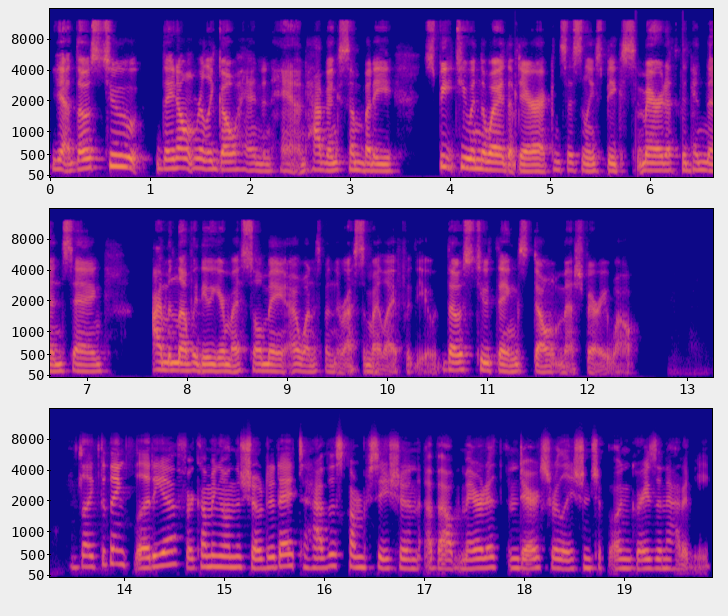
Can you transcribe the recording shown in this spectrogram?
Yeah, those two, they don't really go hand in hand. Having somebody speak to you in the way that Derek consistently speaks Meredith and then saying, I'm in love with you, you're my soulmate, I want to spend the rest of my life with you. Those two things don't mesh very well. I'd like to thank Lydia for coming on the show today to have this conversation about Meredith and Derek's relationship on Grey's Anatomy.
